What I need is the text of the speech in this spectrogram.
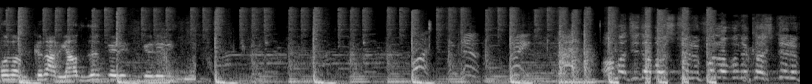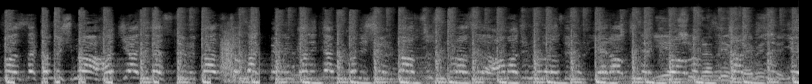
Oğlum kral yazdığın görevi görevi. Amacı da boş türü fırlavını kaçtırı fazla konuşma Hacı Ali destürü. Tarzım benim kalitem konuşur. Tatsız turazı amacım burası yer altı ne diyor oğlum sıcaksın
